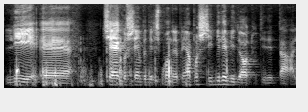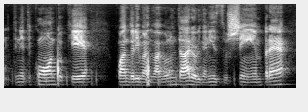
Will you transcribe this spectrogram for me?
lì eh, cerco sempre di rispondere il prima possibile e vi do tutti i dettagli. Tenete conto che quando arrivano i nuovi volontari organizzo sempre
